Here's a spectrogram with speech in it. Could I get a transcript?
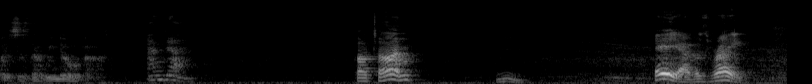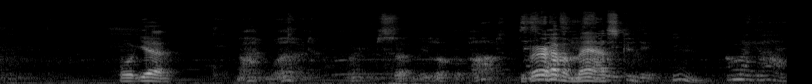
places that we know about. I'm done. About time. Hmm. hey, I was right. Well, yeah. My word, well, you certainly look the part. You better have a mask. Hmm. Oh my god.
